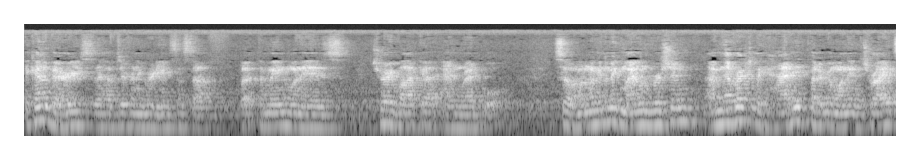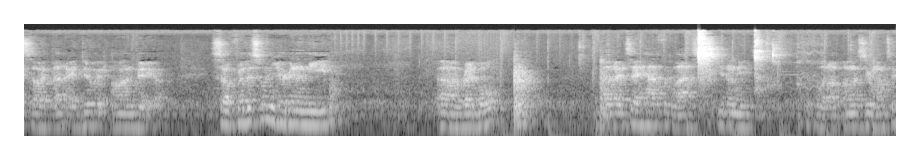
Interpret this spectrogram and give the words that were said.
it kind of varies. They have different ingredients and stuff, but the main one is cherry vodka and Red Bull. So I'm going to make my own version. I've never actually had it, but I've been wanting to try it, so I thought I'd do it on video. So for this one, you're to need uh, Red Bull. But I'd say half a glass. You don't need to fill it up unless you want to.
